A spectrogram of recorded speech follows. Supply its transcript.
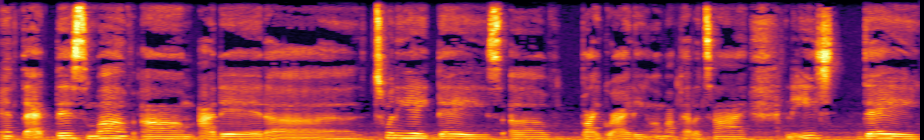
In fact, this month um, I did uh, 28 days of bike riding on my Peloton. And each day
